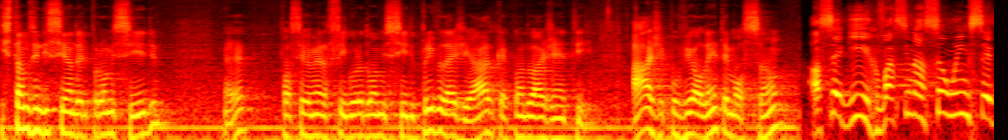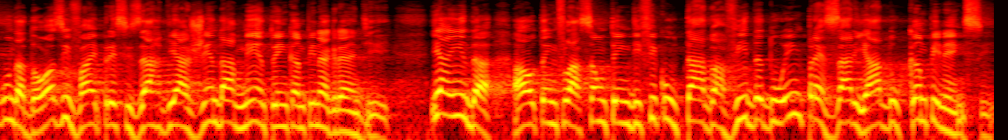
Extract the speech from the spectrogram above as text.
estamos indiciando ele por homicídio, né? possivelmente a figura do homicídio privilegiado, que é quando o agente age por violenta emoção. A seguir, vacinação em segunda dose vai precisar de agendamento em Campina Grande. E ainda, a alta inflação tem dificultado a vida do empresariado campinense.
